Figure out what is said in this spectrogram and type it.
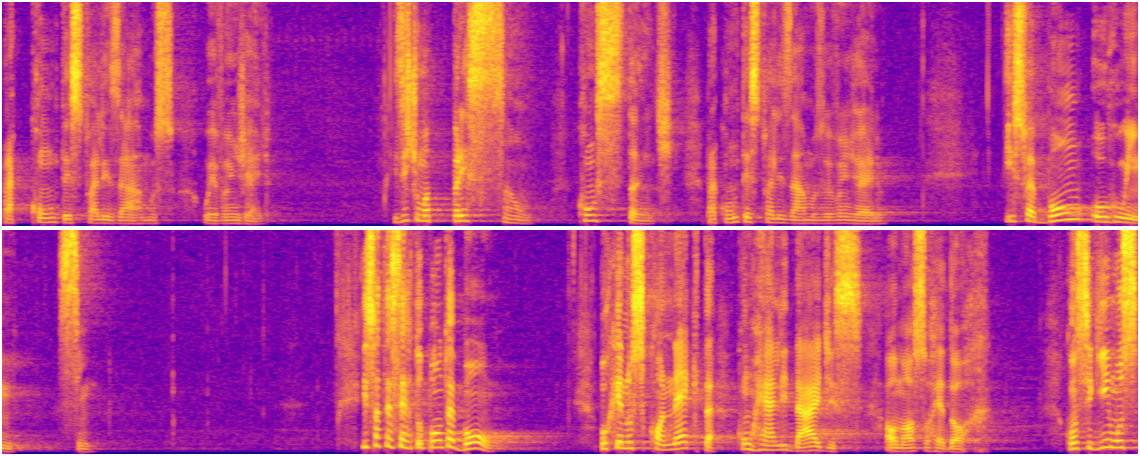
para contextualizarmos o Evangelho. Existe uma pressão constante para contextualizarmos o Evangelho. Isso é bom ou ruim? Sim. Isso até certo ponto é bom, porque nos conecta com realidades ao nosso redor. Conseguimos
